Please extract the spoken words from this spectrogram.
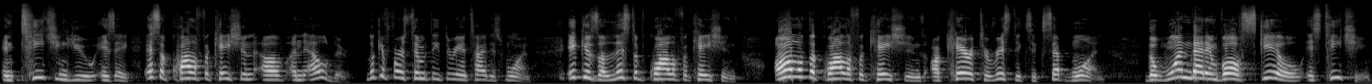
And teaching you is a it's a qualification of an elder. Look at 1 Timothy 3 and Titus 1. It gives a list of qualifications. All of the qualifications are characteristics except one. The one that involves skill is teaching.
